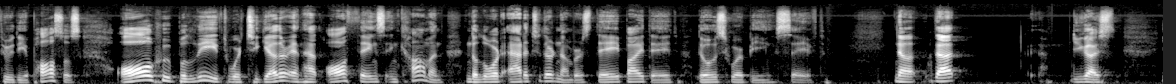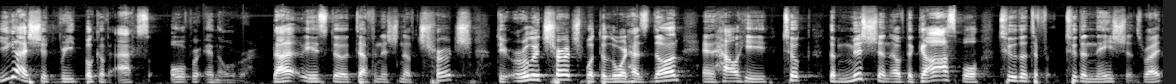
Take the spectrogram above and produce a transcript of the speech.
through the apostles. All who believed were together and had all things in common. And the Lord added to their numbers day by day those who were being saved. Now, that, you guys, you guys should read book of Acts over and over. That is the definition of church, the early church, what the Lord has done, and how He took the mission of the gospel to the to the nations, right?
